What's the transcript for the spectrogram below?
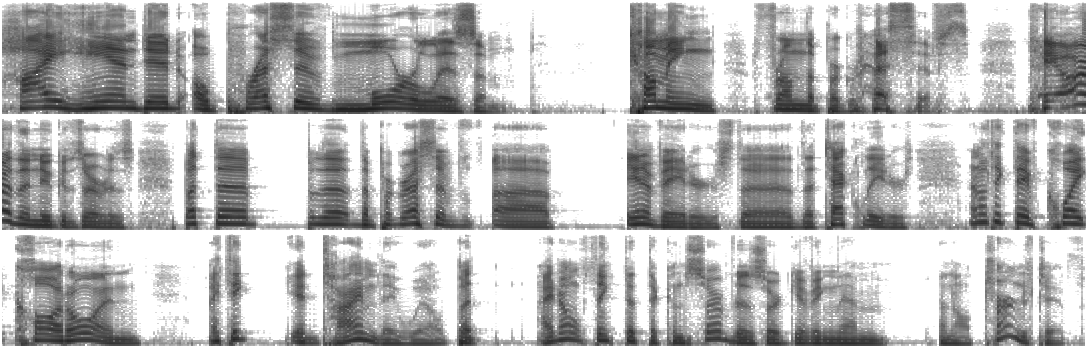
high handed, oppressive moralism coming from the progressives. They are the new conservatives, but the the the progressive uh, innovators, the the tech leaders, I don't think they've quite caught on. I think in time they will, but I don't think that the conservatives are giving them an alternative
